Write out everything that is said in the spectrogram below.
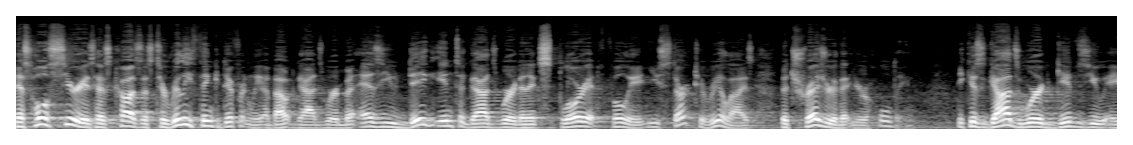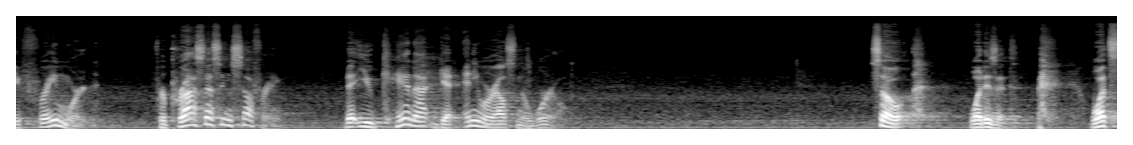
this whole series has caused us to really think differently about God's word. But as you dig into God's word and explore it fully, you start to realize the treasure that you're holding. Because God's word gives you a framework for processing suffering that you cannot get anywhere else in the world. So what is it? What's,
